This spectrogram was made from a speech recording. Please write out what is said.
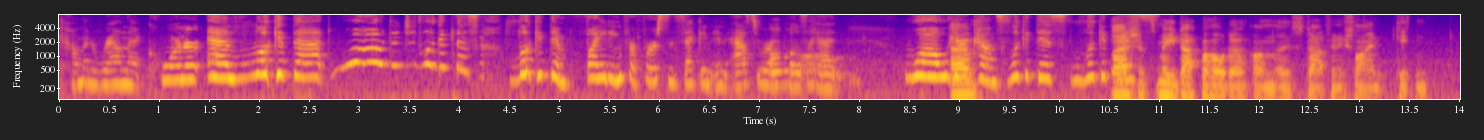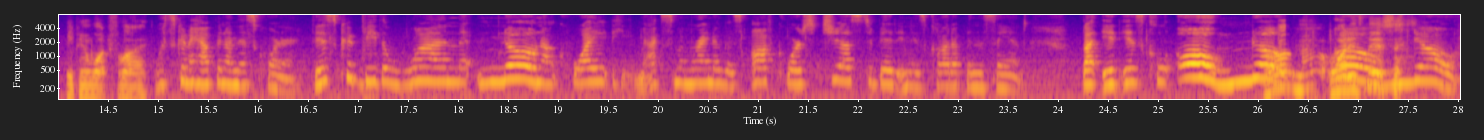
coming around that corner and look at that whoa did you look at this look at them fighting for first and second and Acero pulls ahead Whoa, here Um, it comes. Look at this. Look at Flash, this. it's me, Dark Beholder, on the start finish line, keeping keeping a watchful eye. What's going to happen on this corner? This could be the one. That, no, not quite. He, Maximum Rhino goes off course just a bit and is caught up in the sand. But it is close. Oh, no. Oh no! What is oh, this? no.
